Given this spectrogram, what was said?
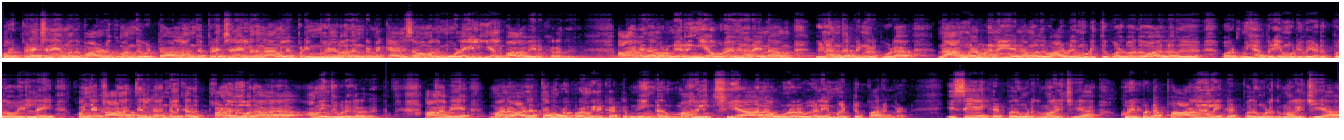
ஒரு பிரச்சனை எமது வாழ்வுக்கு வந்துவிட்டால் அந்த பிரச்சனையிலிருந்து நாங்கள் எப்படி மீள்வது என்ற மெக்கானிசம் நமது மூளையில் இயல்பாகவே இருக்கிறது. ஆகவேதான் ஒரு நெருங்கிய உறவினரை நாம் இழந்த பின்னர் கூட நாங்கள் உடனே நமது வாழ்வை முடித்துக் கொள்வதோ அல்லது ஒரு மிகப்பெரிய முடிவை எடுப்பதோ இல்லை. கொஞ்ச காலத்தில் எங்களுக்கு அது பழகுவதாக அமைந்து விடுகிறது. ஆகவே மன அழுத்தம் ஒரு புறம் இருக்கட்டும். நீங்கள் மகிழ்ச்சியான உணர்வுகளை மீட்டு பாருங்கள். இசையை கேட்பது உங்களுக்கு மகிழ்ச்சியா? குறிப்பிட்ட பாடல்களை கேட்பது உங்களுக்கு மகிழ்ச்சியா?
